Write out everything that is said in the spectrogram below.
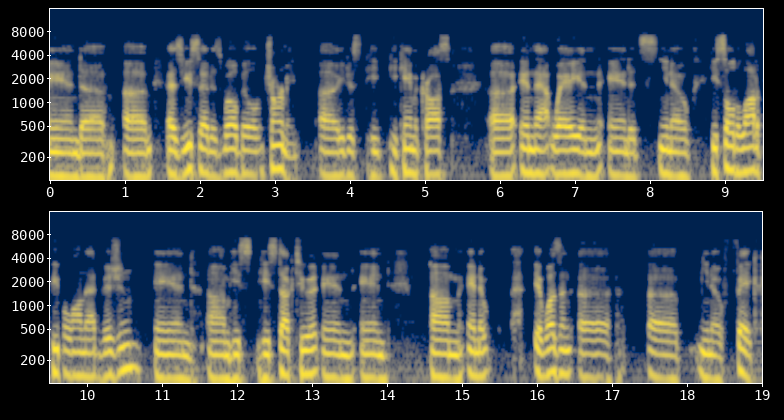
and uh, uh, as you said as well, Bill, charming. Uh, he just he he came across uh, in that way, and and it's you know he sold a lot of people on that vision, and um, he he stuck to it, and and um, and it, it wasn't a, a you know fake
